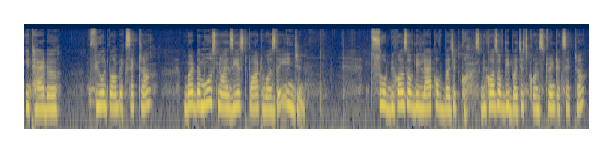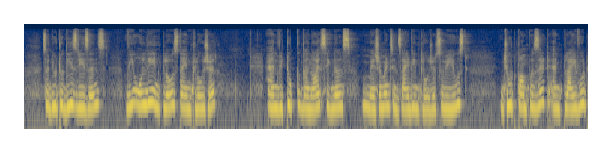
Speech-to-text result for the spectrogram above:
it had a fuel pump etc. But the most noisiest part was the engine. So, because of the lack of budget, because of the budget constraint etc. So, due to these reasons we only enclosed the enclosure and we took the noise signals measurements inside the enclosure. So, we used jute composite and plywood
